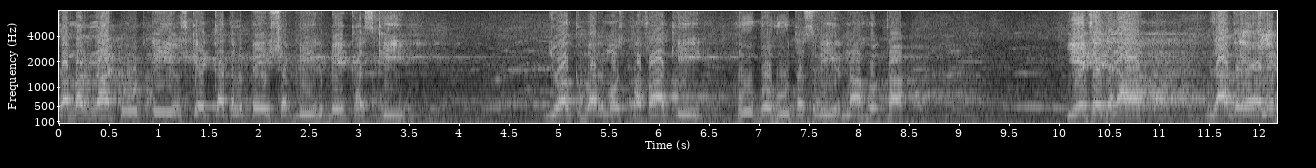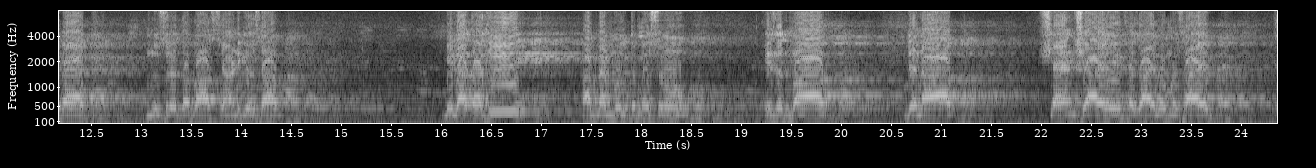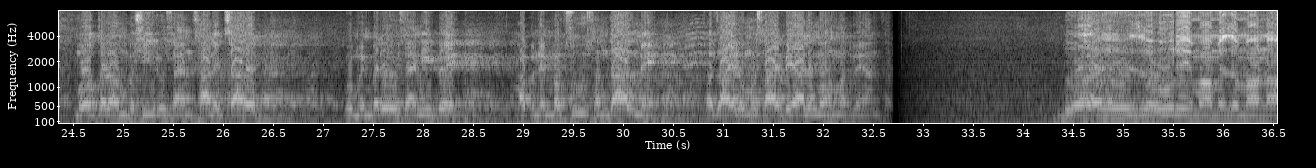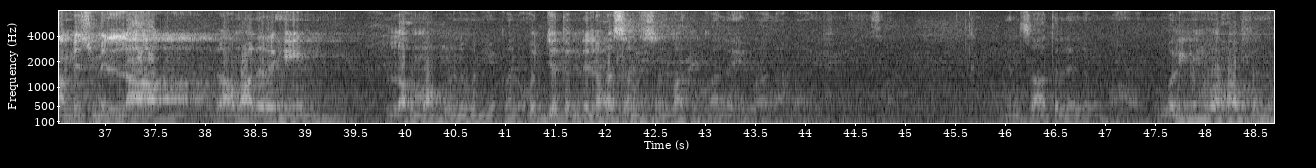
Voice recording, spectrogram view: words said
कमर ना टूटती, उसके कत्ल पे शब्बीर बेकस की। जो अकबर मुस्तफ़ा की हु बहू तस्वीर ना होता। ये थे जनाब, जाकर अहल बैत, नुसरत अब्बास चांडियो साहब। बिला तखीर, अब मैं मुल्क में सुनूँ इज़्ज़तमाब जनाब शहन शाह फ़जाइल मसाहब मोहतरम बशीर हुसैन सालिक साहब, वो मंबर हुसैनी पे। अपने मखसूस अंदाज में फ़जाइल मसाहब आल मोहम्मद बयान दुआए ज़हूर इमाम ज़माना बिस्मिल्लाह रहीम हसन अलैहि वाला हाफिज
